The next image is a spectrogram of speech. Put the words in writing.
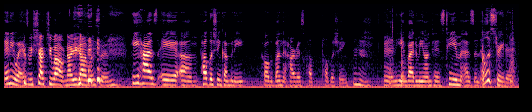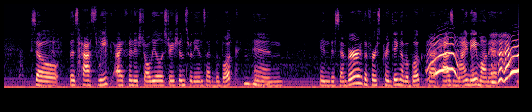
anyway, Because we shout you out. Now you gotta listen. he has a um, publishing company called Abundant Harvest Pub- Publishing, Mm-hmm. and he invited me onto his team as an illustrator. So, this past week, I finished all the illustrations for the inside of the book, Mm-hmm. and in December, the first printing of a book that has my name on it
